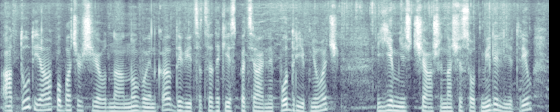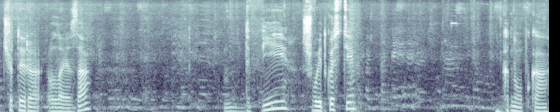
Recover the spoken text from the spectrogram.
А тут я побачив ще одна новинка. Дивіться, це такий спеціальний подрібнювач. Ємність чаші на 600 мл, 4 леза, дві швидкості, кнопка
